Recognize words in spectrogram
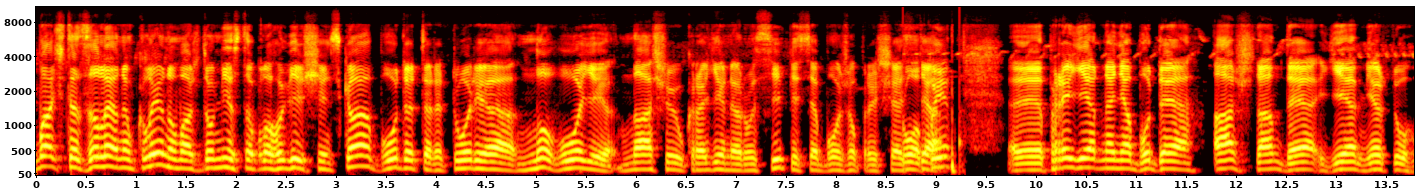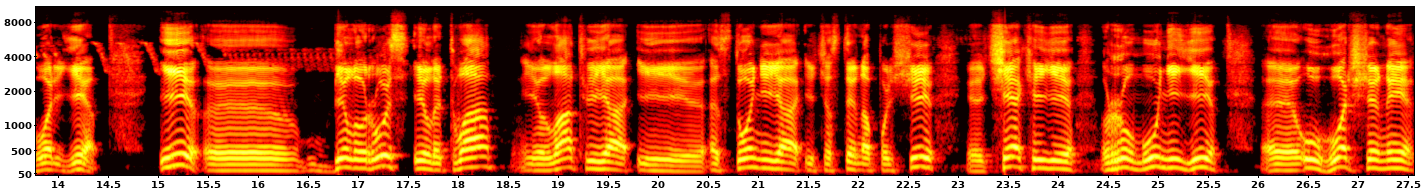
Бачите, зеленим клином аж до міста Благовіщенська буде територія нової нашої України Русі після Божого пришестя. Е, приєднання буде аж там, де є Міждугор'є. І е, Білорусь, і Литва, і Латвія, і Естонія, і частина Польщі, е, Чехії, Румунії, е, Угорщини,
